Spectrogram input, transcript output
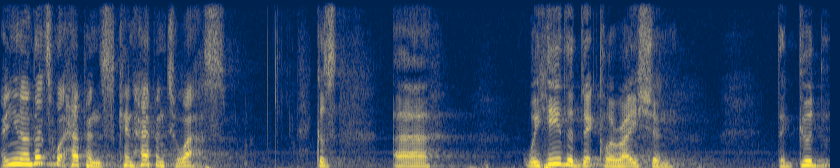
And you know, that's what happens, can happen to us. Because uh, we hear the declaration, the good,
